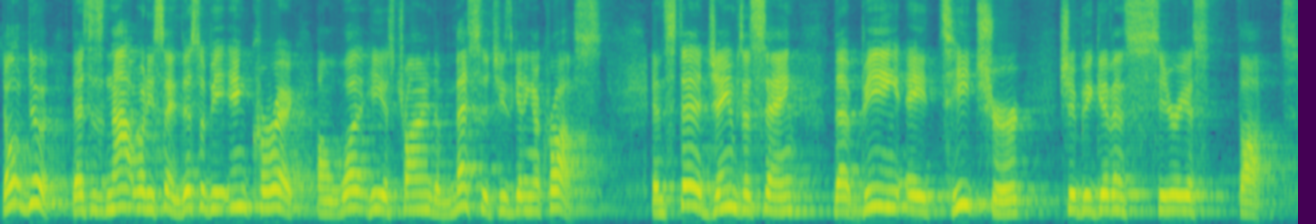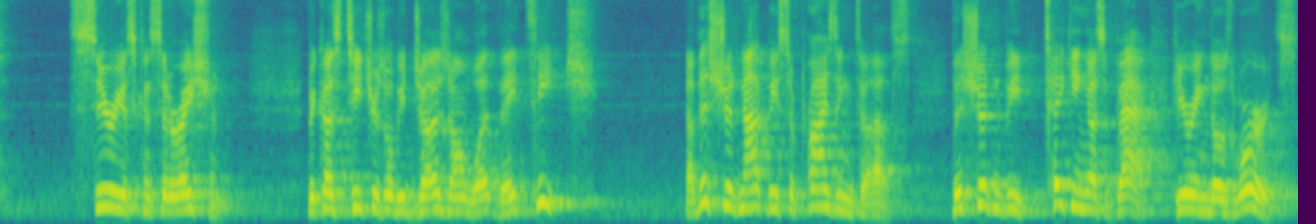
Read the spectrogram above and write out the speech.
Don't do it. This is not what he's saying. This would be incorrect on what he is trying, the message he's getting across. Instead, James is saying that being a teacher should be given serious thought, serious consideration, because teachers will be judged on what they teach. Now, this should not be surprising to us. This shouldn't be taking us back hearing those words.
